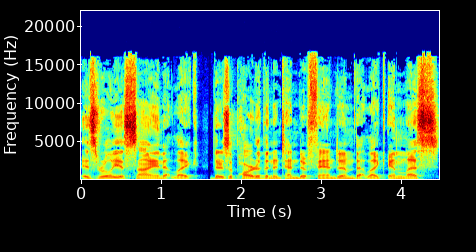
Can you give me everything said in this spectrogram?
is really a sign that like there's a part of the Nintendo fandom that like unless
